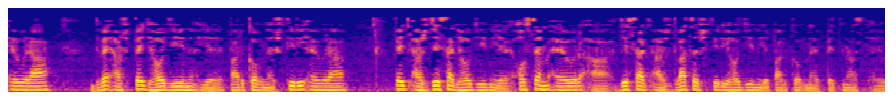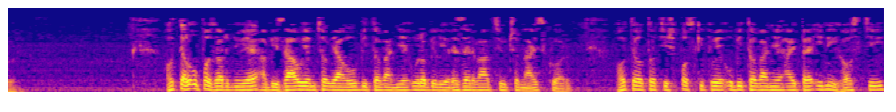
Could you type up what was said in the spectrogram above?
eurá, 2 až 5 hodín je parkovné 4 eurá, 5 až 10 hodín je 8 eur a 10 až 24 hodín je parkovné 15 eur. Hotel upozorňuje, aby záujemcovia o ubytovanie urobili rezerváciu čo najskôr. Hotel totiž poskytuje ubytovanie aj pre iných hostí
